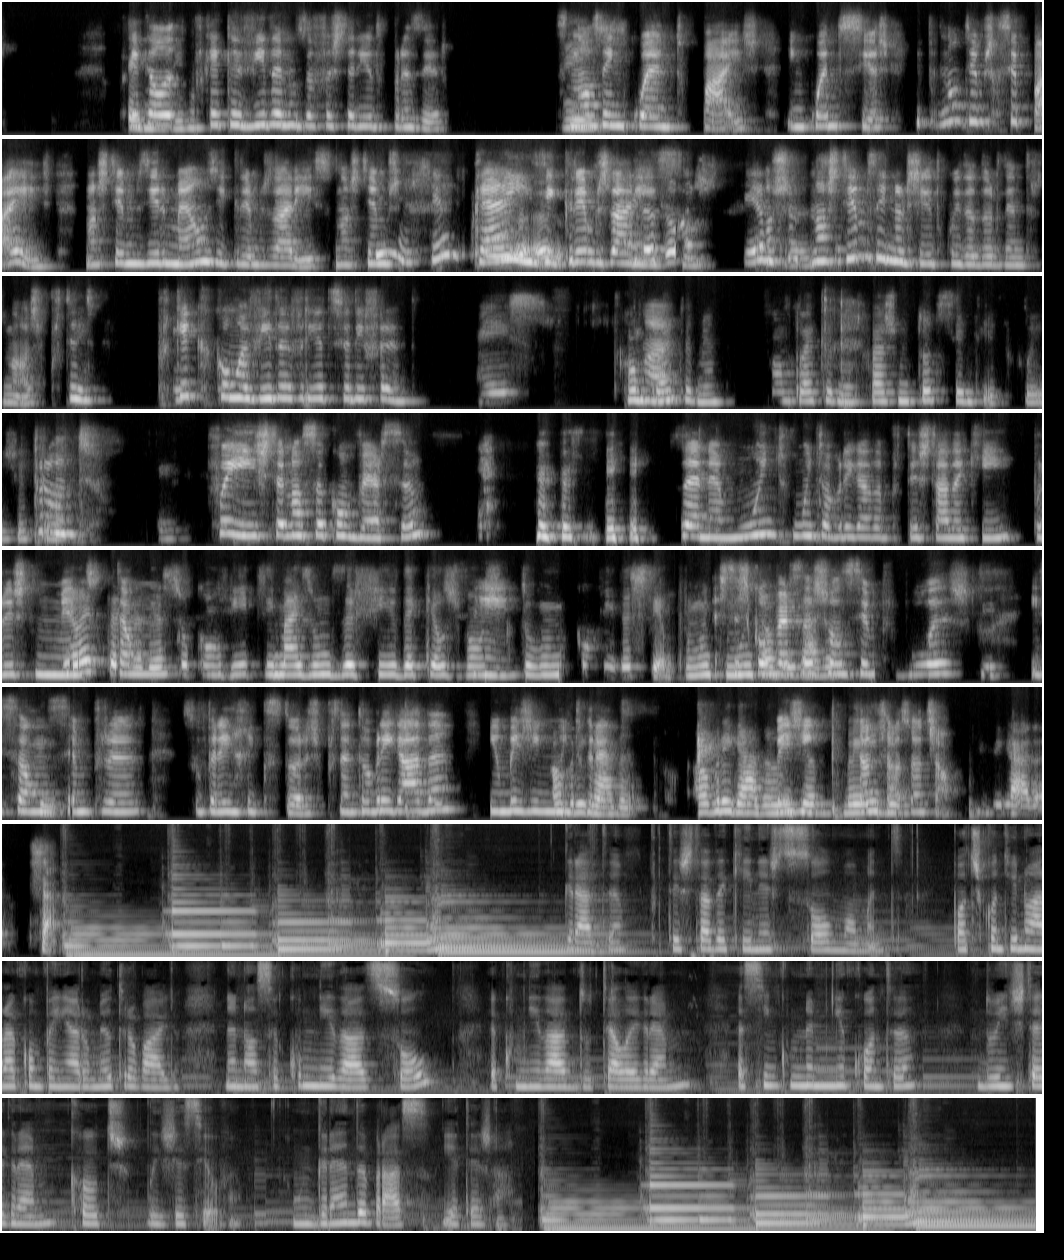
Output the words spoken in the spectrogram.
Porquê, é que, ela, porquê é que a vida nos afastaria do prazer? Se nós, enquanto pais, enquanto seres, não temos que ser pais, nós temos irmãos e queremos dar isso, nós temos Sim, cães e queremos dar isso. Nós, nós, temos a energia de cuidador dentro de nós, portanto, Sim Porquê que com a vida haveria de ser diferente? É isso. Completamente. É? Completamente. Faz-me todo sentido. Pronto. Foi isto a nossa conversa. Susana, muito, muito obrigada por ter estado aqui, por este momento Eu é tão... agradeço o convite e mais um desafio daqueles bons Sim. que tu me convidas sempre. Muito, Estas muito conversas obrigada. são sempre boas Sim. e são Sim. sempre super enriquecedoras. Portanto, obrigada e um beijinho obrigada. muito grande. Obrigada, Beijinho. Beijinho. Tchau, tchau, tchau, tchau. Obrigada. Tchau. Grata por ter estado aqui neste Soul Moment. Podes continuar a acompanhar o meu trabalho na nossa comunidade Soul, a comunidade do Telegram, assim como na minha conta do Instagram, Coach Lígia Silva. Um grande abraço e até já!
